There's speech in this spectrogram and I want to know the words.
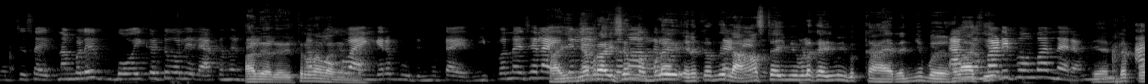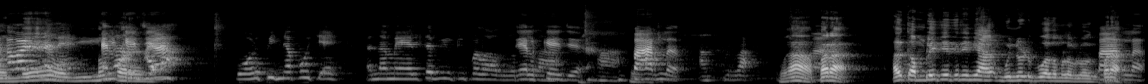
മുറിച്ച് സൈഡ് നമ്മൾ ബോയ് കെട്ട് പോലെ ആക്കുന്നുണ്ട്. അതെ അതെ. ഇത്ര നാൾ അപ്പൊ ഭയങ്കര ബുദ്ധിമുട്ടായിരുന്നു. ഇപ്പൊ കഴിഞ്ഞ പ്രാവശ്യം നമ്മൾ എനിക്ക് ലാസ്റ്റ് ടൈം ഇവിടെ കഴിയുമ്പോ ഇവ കരഞ്ഞ് ബഹളാക്കി അന്നേരം. എന്റെ പൊന്നേ ഒന്നും പറയണ്ട പറഞ്ഞു? പോൾ പിന്നെ പോയിട്ടേ എന്നാ മേലത്തെ beauty L K G parlour ആ. പറ. അത് കംപ്ലീറ്റ് ചെയ്തിട്ട് ഇനി മുന്നോട്ട് പോവാ നമ്മളെ ബ്ലോഗ് പറ. Parlour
